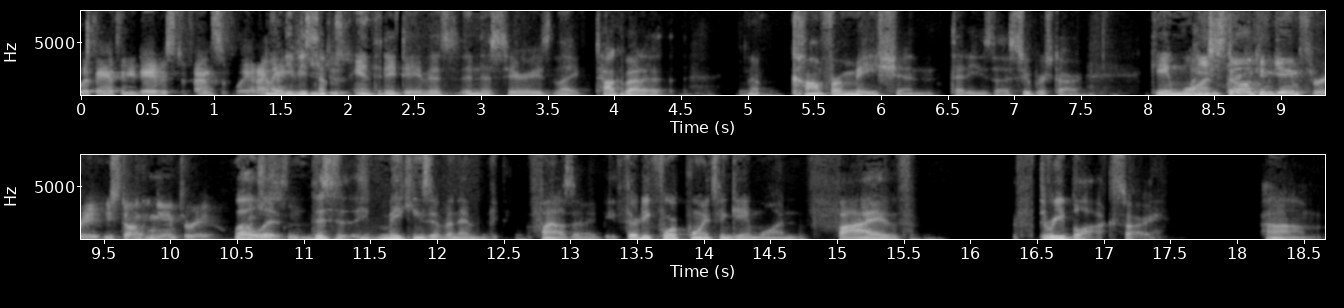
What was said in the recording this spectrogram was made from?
with Anthony Davis defensively. And I think give you some just, Anthony Davis in this series. Like talk about a you know, confirmation that he's a superstar. Game one, he stunk 30, in game three. He stunk in game three. Well, is, this is makings of an MVP, Finals MVP. Thirty-four points in game one, five, three blocks. Sorry. Um,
